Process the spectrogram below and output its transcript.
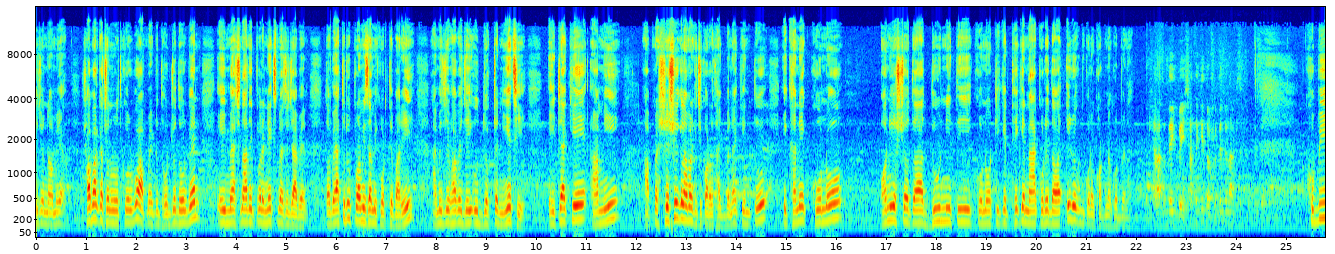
এই জন্য আমি সবার কাছে অনুরোধ করব, আপনারা একটু ধৈর্য ধরবেন। এই ম্যাচ না দেখতে পারে নেক্সট ম্যাচে যাবেন। তবে এতটুকু প্রমিস আমি করতে পারি। আমি যেভাবে যেই উদ্যোগটা নিয়েছি এইটাকে আমি আপনার শেষ হয়ে গেলে আমার কিছু করার থাকবে না কিন্তু এখানে কোনো অনিশ্চয়তা দুর্নীতি কোনো টিকিট থেকে না করে দেওয়া এরকম কোনো ঘটনা ঘটবে না? খুবই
